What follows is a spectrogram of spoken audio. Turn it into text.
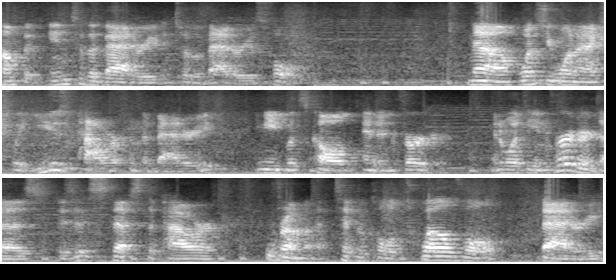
pump it into the battery until the battery is full. Now, once you want to actually use power from the battery, you need what's called an inverter. And what the inverter does is it steps the power from a typical 12 volt battery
